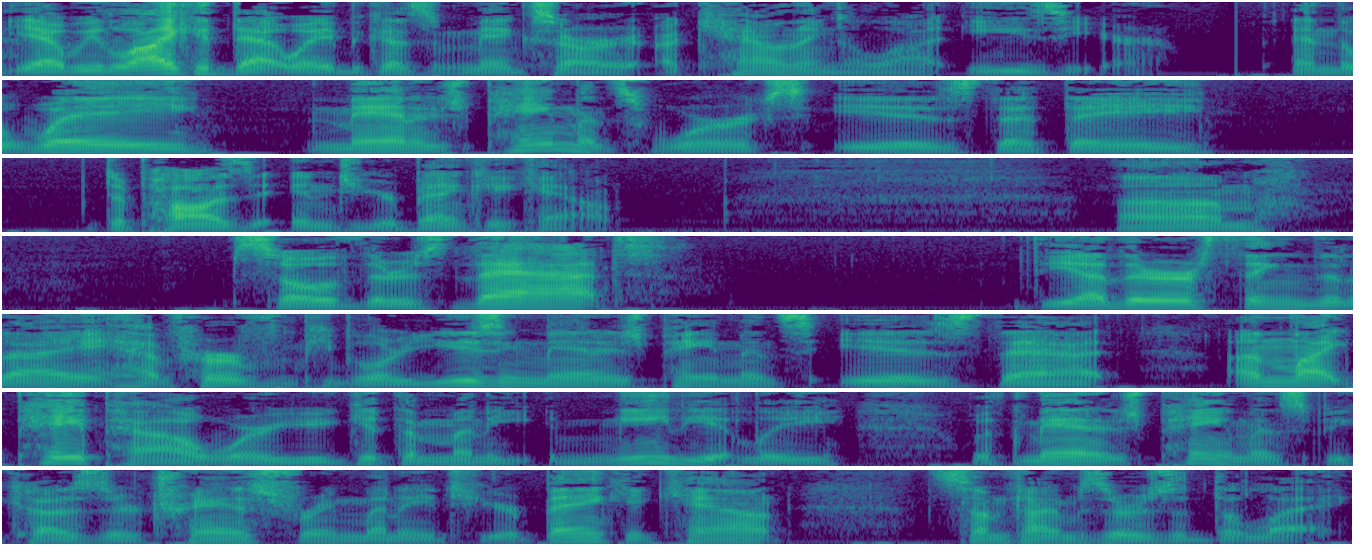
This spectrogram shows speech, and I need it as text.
Yeah, we like it that way because it makes our accounting a lot easier. And the way managed payments works is that they deposit into your bank account. Um, so there's that. The other thing that I have heard from people who are using managed payments is that unlike PayPal, where you get the money immediately, with managed payments, because they're transferring money to your bank account, sometimes there's a delay.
